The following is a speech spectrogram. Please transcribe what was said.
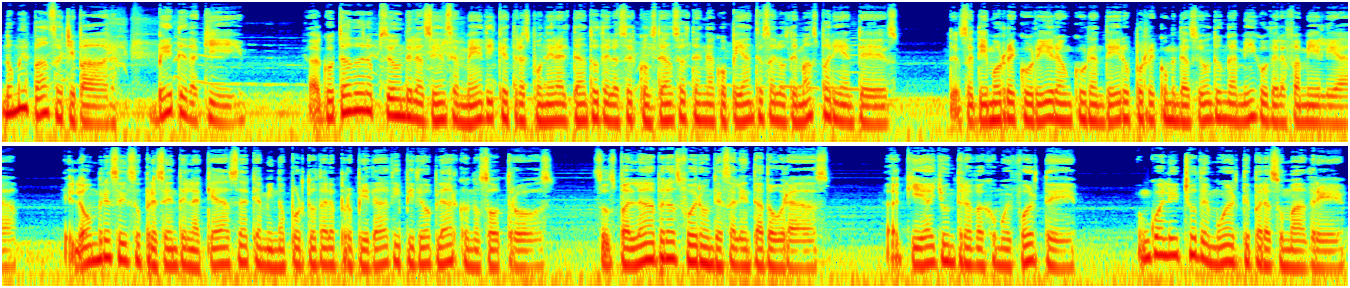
no me vas a llevar, vete de aquí. Agotada la opción de la ciencia médica tras poner al tanto de las circunstancias tan agobiantes a los demás parientes, decidimos recurrir a un curandero por recomendación de un amigo de la familia. El hombre se hizo presente en la casa, caminó por toda la propiedad y pidió hablar con nosotros. Sus palabras fueron desalentadoras. Aquí hay un trabajo muy fuerte, un gualicho de muerte para su madre.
